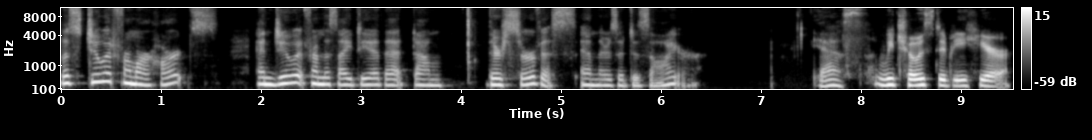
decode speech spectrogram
let's do it from our hearts and do it from this idea that um, there's service and there's a desire. Yes, we chose to be here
